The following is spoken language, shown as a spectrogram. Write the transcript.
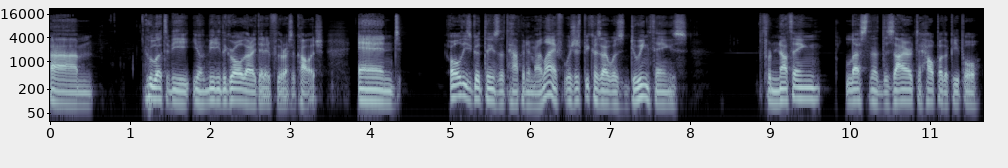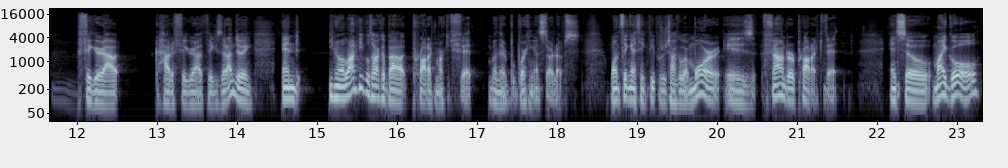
um, who led to me, you know, meeting the girl that I dated for the rest of college. And all these good things that happened in my life was just because I was doing things for nothing less than a desire to help other people mm. figure out how to figure out things that I'm doing. And, you know, a lot of people talk about product market fit when they're working on startups. One thing I think people should talk about more is founder product fit. And so my goal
